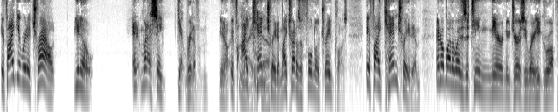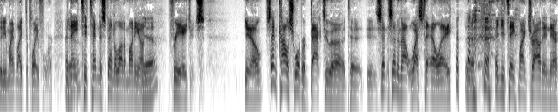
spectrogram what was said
if I get rid of Trout, you know, and when I say get rid of him, you know, if right, I can yeah. trade him, my Trout has a full no trade clause. If I can trade him, and oh, by the way, there's a team near New Jersey where he grew up that he might like to play for, and yeah. they t- tend to spend a lot of money on yeah. free agents. You know, send Kyle Schwarber back to uh, to uh, send send him out west to L.A. and you take Mike Trout in there,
